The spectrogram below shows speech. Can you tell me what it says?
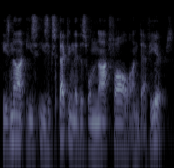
He's not, he's, he's expecting that this will not fall on deaf ears.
